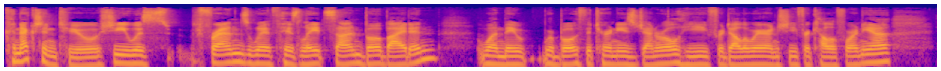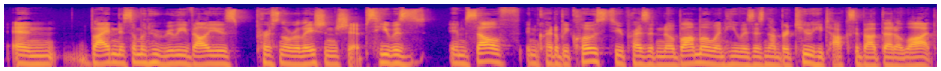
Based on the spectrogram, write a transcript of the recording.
connection to. She was friends with his late son, Beau Biden, when they were both attorneys general, he for Delaware and she for California. And Biden is someone who really values personal relationships. He was himself incredibly close to President Obama when he was his number two. He talks about that a lot.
